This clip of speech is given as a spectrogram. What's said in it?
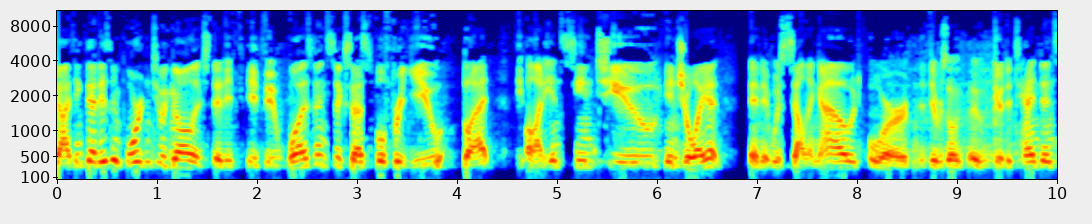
Yeah, I think that is important to acknowledge that if, if it wasn't successful for you, but the audience seemed to enjoy it and it was selling out or there was a, good attendance,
